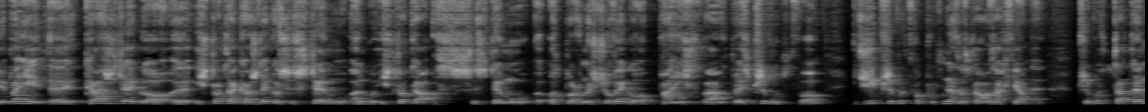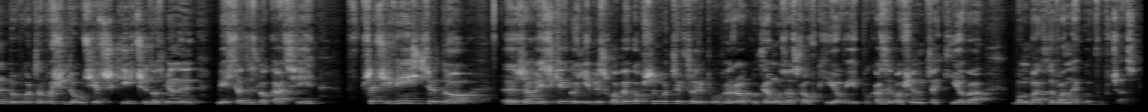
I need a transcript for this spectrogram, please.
Wie pani, e, każdego, e, istota każdego systemu albo istota systemu odpornościowego państwa to jest przywództwo. I dzisiaj przywództwo Putina zostało zachwiane. Przywódca ten był w gotowości do ucieczki czy do zmiany miejsca dyslokacji, w przeciwieństwie do e, Żałęskiego, niby słabego przywódcy, który półtora roku temu został w Kijowie i pokazywał się na Kijowa bombardowanego wówczas.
